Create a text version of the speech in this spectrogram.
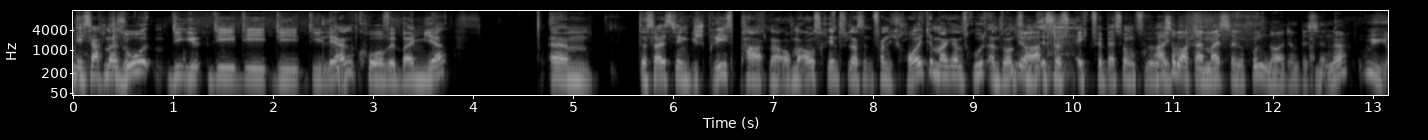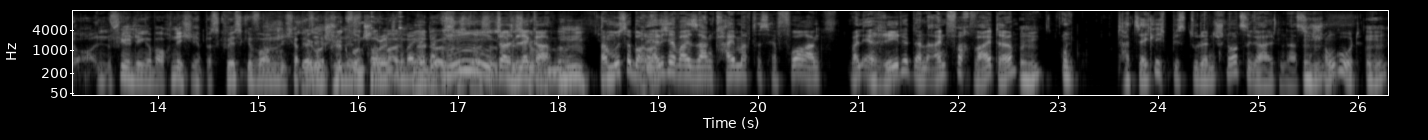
ich sag mal so, die, die, die, die, die Lernkurve bei mir, ähm, das heißt, den Gesprächspartner auch mal ausreden zu lassen, fand ich heute mal ganz gut. Ansonsten Ja. ist das echt verbesserungswürdig. Hast aber auch deinen Meister gefunden heute ein bisschen, ne? ja, in vielen Dingen aber auch nicht. Ich habe das Quiz gewonnen. Ich habe Sehr gut, schönes Glückwunsch Storage nochmal. gemacht. Ne? Du hast, das- du hast Mm, das das ist Quiz lecker. gewonnen, ne? Man muss aber auch Aber- ehrlicherweise sagen, Kai macht das hervorragend, weil er redet dann einfach weiter Mhm. und tatsächlich, bis du deine Schnauze gehalten hast. Das ist schon gut. Mhm.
